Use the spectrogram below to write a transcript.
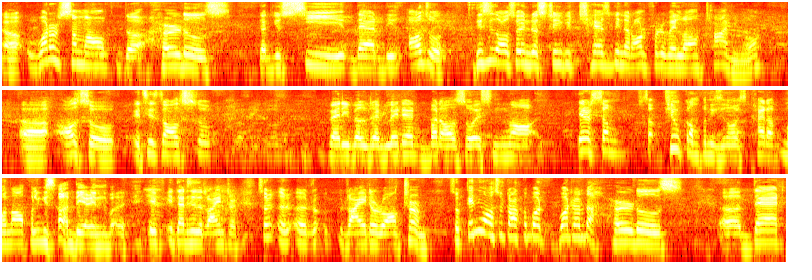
uh, what are some of the hurdles that you see that these also this is also industry which has been around for a very long time, you know uh, also it is also very well regulated, but also it's not. There are some, some few companies, you know, it's kind of monopolies are there in if, if that is the right term, so uh, uh, right or wrong term. So can you also talk about what are the hurdles uh, that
